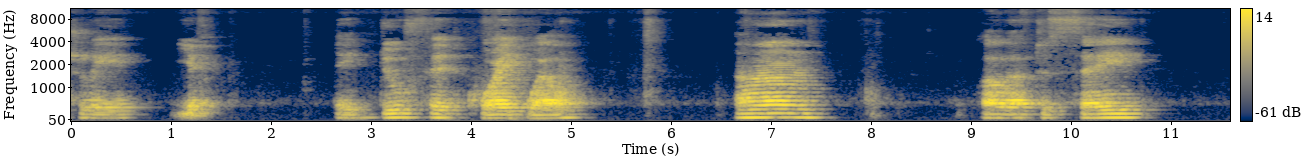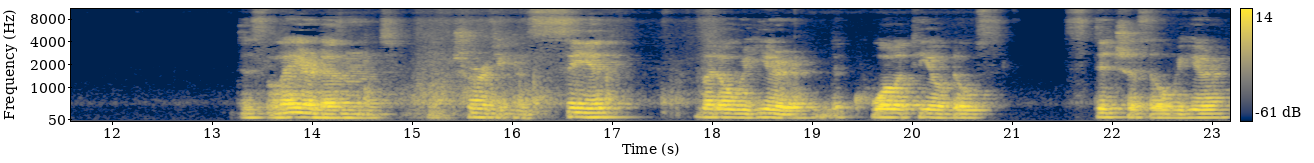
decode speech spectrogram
actually yeah, they do fit quite well. Um, I'll have to say this layer doesn't, not sure if you can see it, but over here, the quality of those stitches over here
